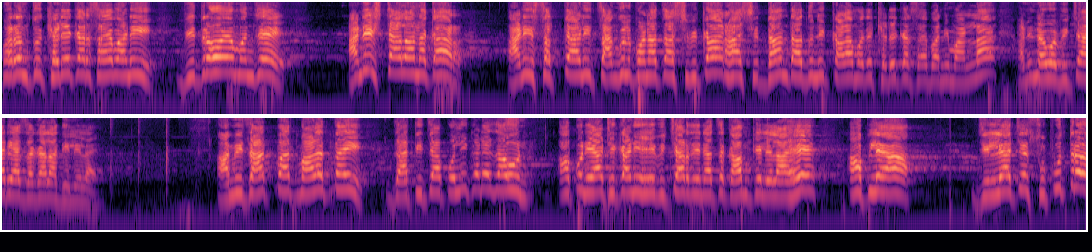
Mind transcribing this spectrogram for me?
परंतु खेडेकर साहेबांनी विद्रोह म्हणजे अनिष्टाला नकार आणि सत्य आणि चांगुलपणाचा स्वीकार हा सिद्धांत आधुनिक काळामध्ये खेडेकर साहेबांनी मांडला आणि नवविचार या जगाला दिलेला आहे. आम्ही जातपात माळत नाही. जातीच्या पलीकडे जाऊन आपण या ठिकाणी हे विचार देण्याचं काम केलेलं आहे. आपल्या जिल्ह्याचे सुपुत्र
